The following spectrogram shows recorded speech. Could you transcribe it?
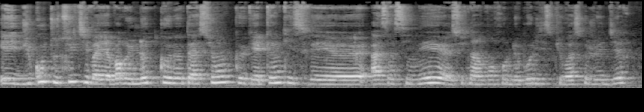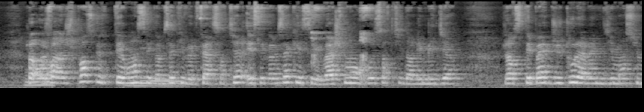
Et du coup, tout de suite, il va y avoir une autre connotation que quelqu'un qui se fait euh, assassiner euh, suite à un contrôle de police. Tu vois ce que je veux dire? Genre, Ouais. Enfin, je pense que tellement c'est comme ça qu'ils veulent faire sortir, et c'est comme ça que c'est vachement ressorti dans les médias. Genre, c'était pas du tout la même dimension.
